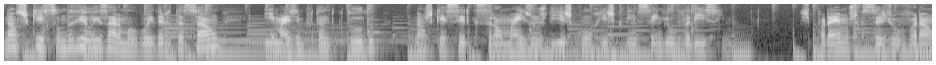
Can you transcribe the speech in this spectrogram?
Não se esqueçam de realizar uma boa hidratação e, mais importante que tudo, não esquecer que serão mais uns dias com um risco de incêndio elevadíssimo. Esperemos que seja o verão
